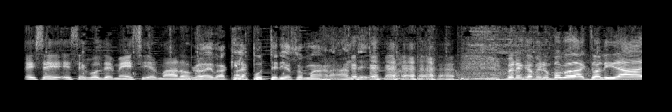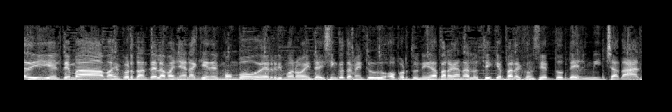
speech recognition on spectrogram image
ese, ese gol de Messi, hermano. Bro, aquí las porterías son más grandes. bueno, en camino un poco de actualidad y el tema más importante de la mañana aquí en el Bombo de Ritmo 95. También tu oportunidad para ganar los tickets para el concierto del Michadal.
